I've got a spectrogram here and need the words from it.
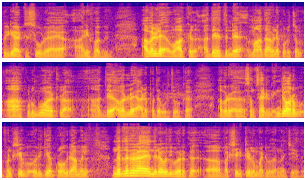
പീഡിയാട്രിസ്റ്റ് കൂടെയായ ആരിഫ് ഹബീബ്. അവരുടെ വാക്കുകൾ അദ്ദേഹത്തിന്റെ മാതാവിനെക്കുറിച്ചും ആ കുടുംബമായിട്ടുള്ള അദ്ദേഹം അവരുടെ അടുപ്പത്തെക്കുറിച്ചുമൊക്കെ അവർ സംസാരിക്കുന്നുണ്ട് ഇന്ത്യ ഉറപ്പ് ഫ്രണ്ട്ഷിപ്പ് ഒരുക്കിയ പ്രോഗ്രാമിൽ നിർധനരായ നിരവധി പേർക്ക് ആ, ഭക്ഷ്യക്കിറ്റുകളും മറ്റു വിതരണം ചെയ്തു.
